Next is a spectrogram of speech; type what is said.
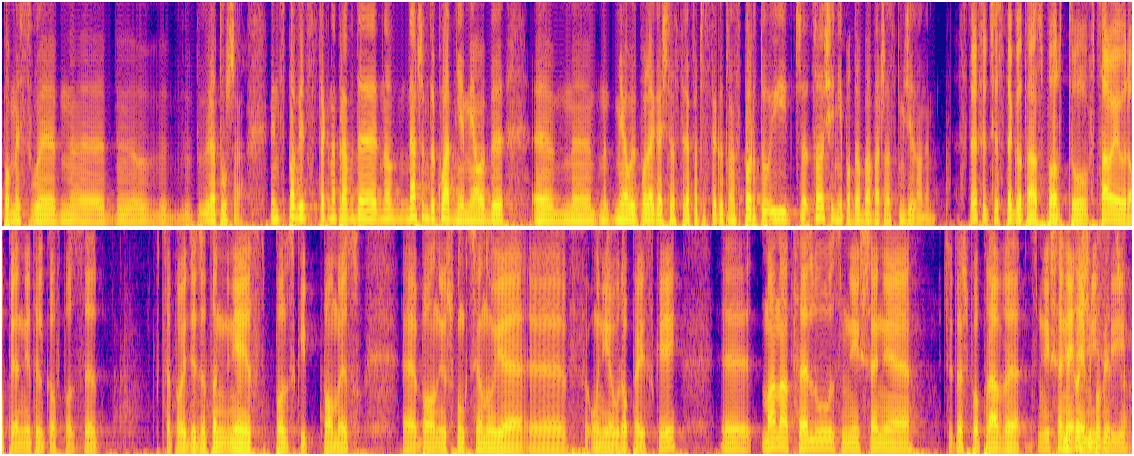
pomysły ratusza. Więc powiedz tak naprawdę, no, na czym dokładnie miałyby, miały polegać ta strefa czystego transportu i co się nie podoba warszawskim zielonym? Strefy czystego transportu w całej Europie, nie tylko w Polsce. Chcę powiedzieć, że to nie jest polski pomysł, e, bo on już funkcjonuje e, w Unii Europejskiej. E, ma na celu zmniejszenie, czy też poprawę, zmniejszenie Jakości emisji powietrza.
